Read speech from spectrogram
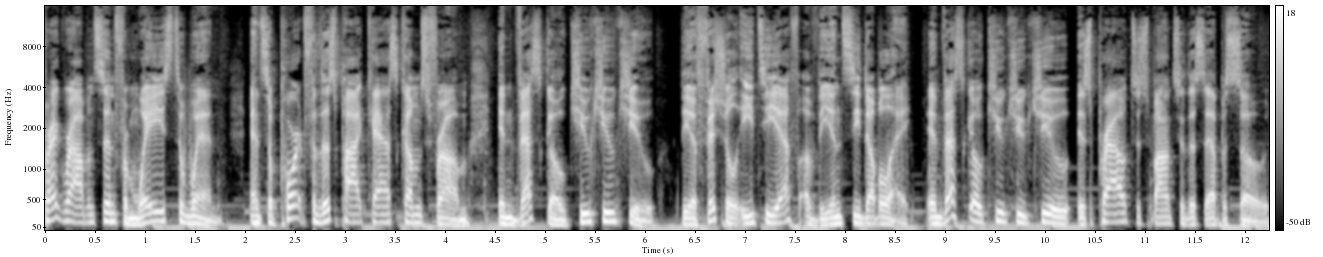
Craig Robinson from Ways to Win, and support for this podcast comes from Invesco QQQ, the official ETF of the NCAA. Invesco QQQ is proud to sponsor this episode,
